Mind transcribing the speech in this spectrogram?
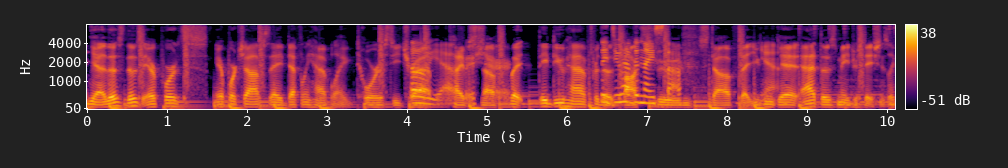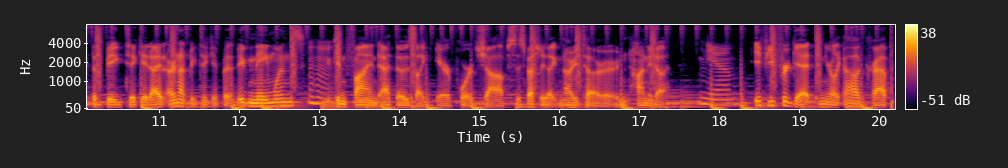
Yeah, those those airports, airport shops, they definitely have like touristy trap Oh, yeah, type stuff. sure. But they do have for They the do have the nice stuff. stuff that you can Yeah. get at those major stations, like the big ticket, or not big ticket, but big name ones. Mhm. You can find at those like airport shops, especially like Narita or in Haneda. yeah. If you forget and you're like, oh crap,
